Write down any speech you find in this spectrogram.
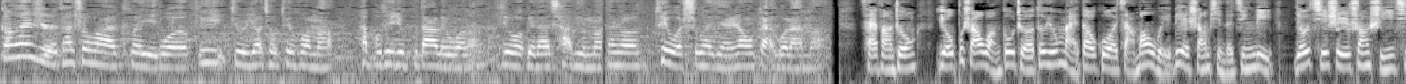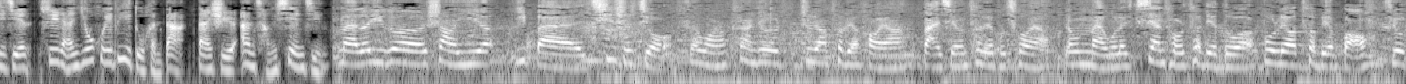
刚开始他说话还可以，我非就是要求退货吗，他不退就不搭理我了，就给他差评嘛。他说退我十块钱，让我改过来吗。采访中有不少网购者都有买到过假冒伪劣商品的经历，尤其是双十一期间，虽然优惠力度很大，但是暗藏陷阱。买了一个上衣，一百七十九，在网上看就质量特别好呀，版型特别不错呀，然后买过来，线头特别多，布料特别薄，就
